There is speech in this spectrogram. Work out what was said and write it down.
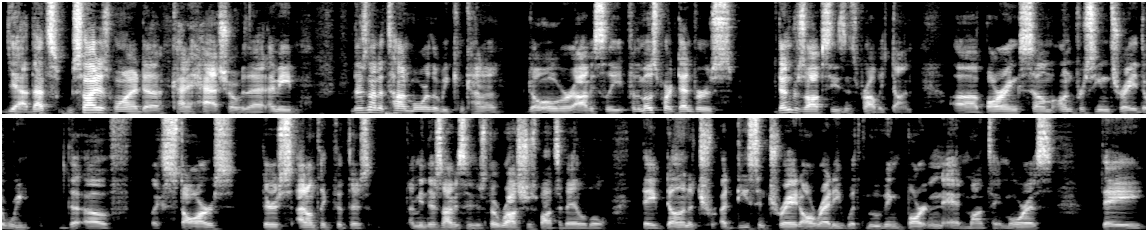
Yeah, that's so I just wanted to kind of hash over that. I mean, there's not a ton more that we can kind of go over. Obviously, for the most part, Denver's Denver's offseason is probably done. Uh, barring some unforeseen trade that we the, of like stars. There's I don't think that there's I mean, there's obviously there's no roster spots available. They've done a, tr- a decent trade already with moving Barton and Monte Morris. They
